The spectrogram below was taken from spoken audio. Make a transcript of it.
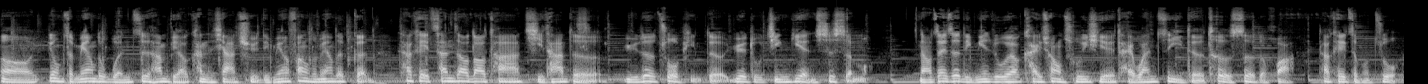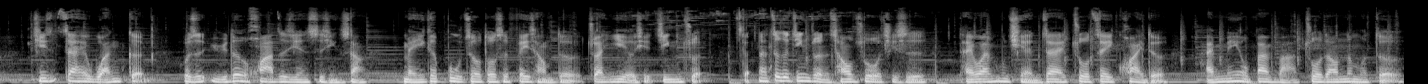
呃用怎么样的文字，他们比较看得下去，里面要放什么样的梗，他可以参照到他其他的娱乐作品的阅读经验是什么，然后在这里面如果要开创出一些台湾自己的特色的话，他可以怎么做？其实，在玩梗或是娱乐化这件事情上，每一个步骤都是非常的专业而且精准的。那这个精准的操作，其实台湾目前在做这一块的，还没有办法做到那么的，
